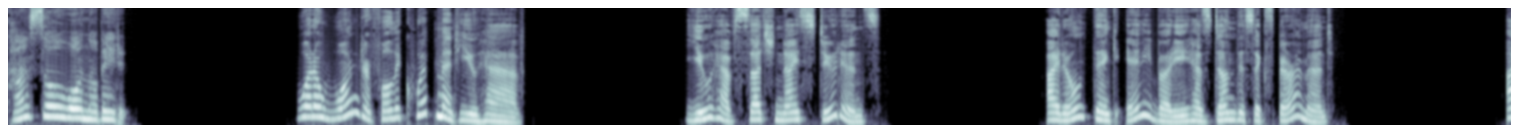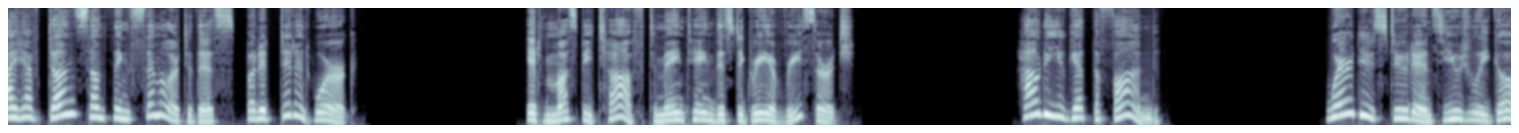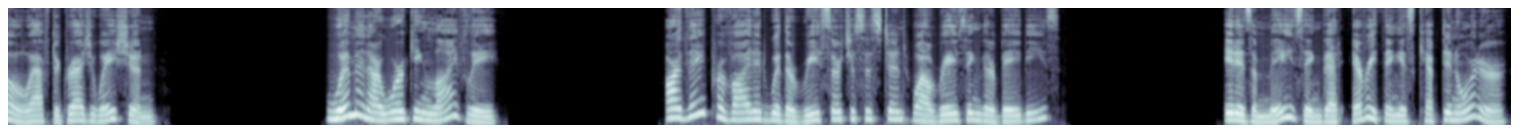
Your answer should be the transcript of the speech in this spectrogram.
感想を述べる。 What a wonderful equipment you have. You have such nice students. I don't think anybody has done this experiment. I have done something similar to this, but it didn't work. It must be tough to maintain this degree of research. How do you get the fund? Where do students usually go after graduation? Women are working lively. Are they provided with a research assistant while raising their babies? It is amazing that everything is kept in order.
